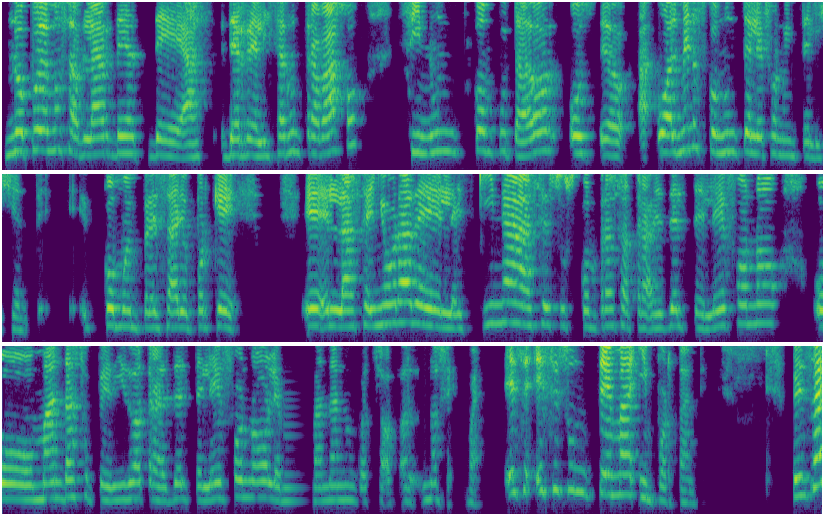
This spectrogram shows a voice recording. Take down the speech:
no podemos hablar de, de, realizar un trabajo sin un computador o, o, al menos con un teléfono inteligente eh, como empresario, porque eh, la señora de la esquina hace sus compras a través del teléfono o manda su pedido a través del teléfono, le mandan un WhatsApp, no sé. Bueno, ese, es un tema importante. Pensar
